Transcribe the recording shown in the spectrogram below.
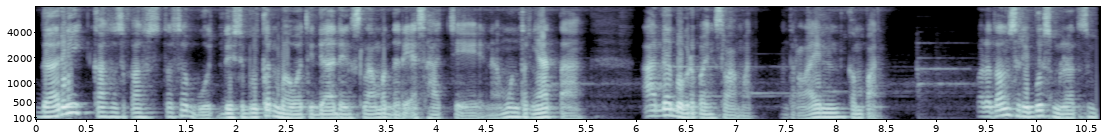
dari kasus-kasus tersebut disebutkan bahwa tidak ada yang selamat dari SHC, namun ternyata ada beberapa yang selamat, antara lain keempat. Pada tahun 1944,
